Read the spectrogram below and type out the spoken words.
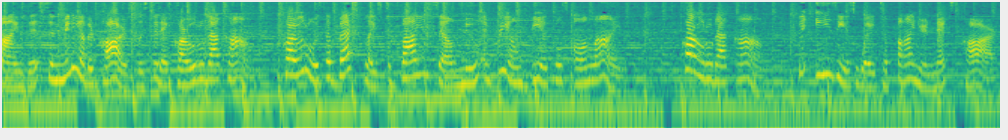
Find this and many other cars listed at caroodle.com. Caroodle is the best place to buy and sell new and pre-owned vehicles online. Caroodle.com, the easiest way to find your next car.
